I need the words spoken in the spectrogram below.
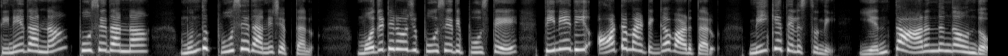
తినేదాన్నా? పూసేదాన్నా? ముందు పూసేదాన్ని చెప్తాను. మొదటి రోజు పూసేది పూస్తే తినేది ఆటోమేటిక్గా వాడతారు. మీకే తెలుస్తుంది ఎంత ఆనందంగా ఉందో.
